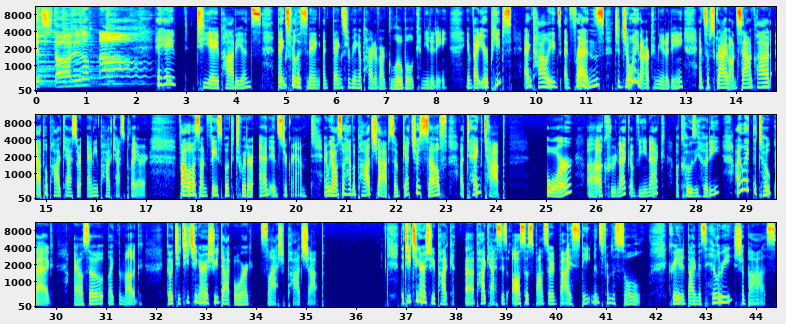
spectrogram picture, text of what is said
Let's start it up now. Hey, hey, TA Podience. Thanks for listening and thanks for being a part of our global community. Invite your peeps and colleagues and friends to join our community and subscribe on SoundCloud, Apple Podcasts, or any podcast player. Follow us on Facebook, Twitter, and Instagram. And we also have a pod shop, so get yourself a tank top or uh, a crew neck, a v neck, a cozy hoodie. I like the tote bag. I also like the mug. Go to teachingartistry.org slash podshop. The Teaching Artistry podca- uh, podcast is also sponsored by Statements from the Soul, created by Miss Hilary Shabazz.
